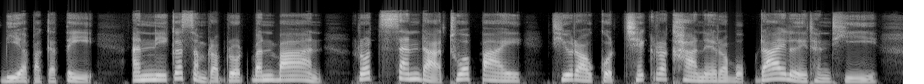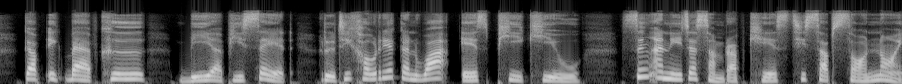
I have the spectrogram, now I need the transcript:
เบี้ยปกติ อันนี้ก็สำหรับรถบ้านๆ รถสแตนดาร์ดทั่วไป ที่เรากดเช็คราคาในระบบได้เลยทันที กับอีกแบบคือเบี้ยพิเศษ หรือที่เขาเรียกกันว่า SPQ ซึ่งอันนี้จะสำหรับเคสที่ซับซ้อนหน่อย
